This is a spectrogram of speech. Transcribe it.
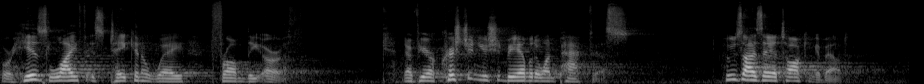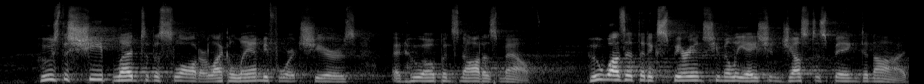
For his life is taken away from the earth. Now, if you're a Christian, you should be able to unpack this. Who's Isaiah talking about? Who's the sheep led to the slaughter like a lamb before its shears, and who opens not his mouth? Who was it that experienced humiliation, justice being denied?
